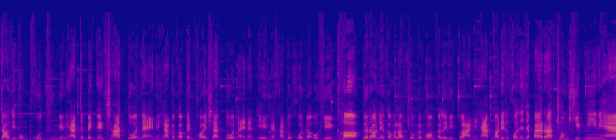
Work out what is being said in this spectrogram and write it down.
เจ้าที่ผมพูดถึงเนี่ยนะครับจะเป็น Enchant ตัวไหนนะครับแล้วก็เป็น Poison ตัวไหนนั่นเองนะครับทุกคนนะโอเคก็เดี๋ยวเราเนี่ยก็มารับชมไปพร้อมกันเลยดีกว่านะครับก่อนที่ทุกคนจะไปรับชมคลิปนี้นะฮะ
